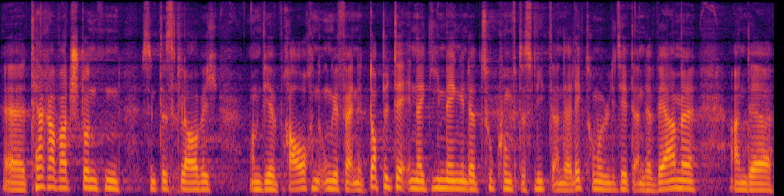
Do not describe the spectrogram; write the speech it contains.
äh, Terawattstunden sind das, glaube ich. Und wir brauchen ungefähr eine doppelte Energiemenge in der Zukunft. Das liegt an der Elektromobilität, an der Wärme, an, der,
